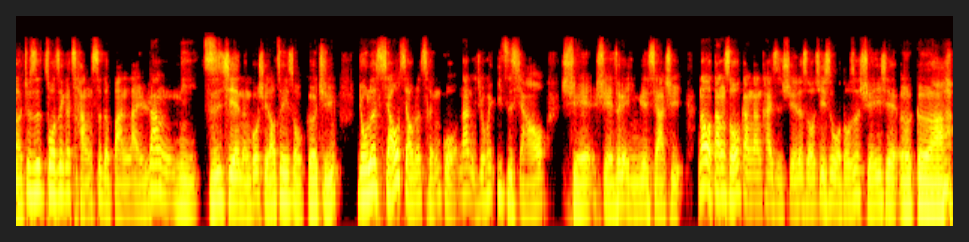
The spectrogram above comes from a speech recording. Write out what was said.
呃，就是做这个尝试的班，来让你直接能够学到这一首歌曲，有了小小的成果，那你就会一直想要学学这个音乐下去。那我当时候刚刚开始学的时候，其实我都是学一些儿歌啊，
